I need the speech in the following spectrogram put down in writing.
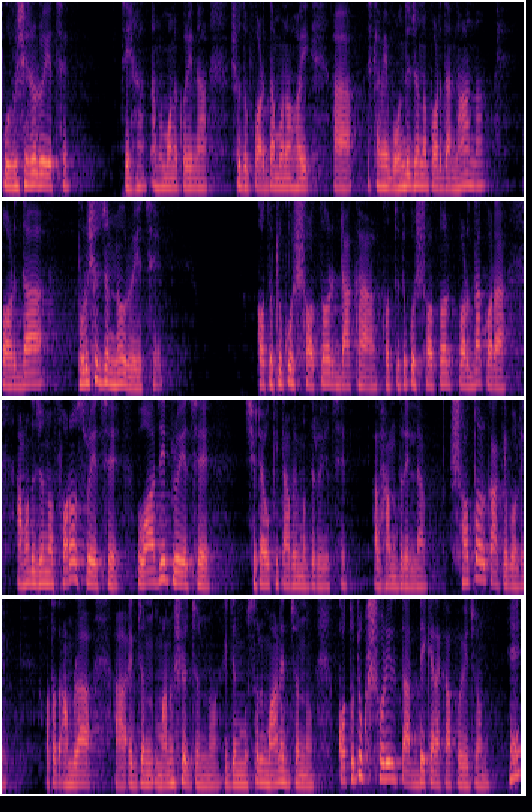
পুরুষেরও রয়েছে। যে হ্যাঁ আমরা মনে করি না শুধু পর্দা মনে হয় ইসলামী বন্ধুর জন্য পর্দা, না না। পর্দা পুরুষের জন্যও রয়েছে। কতটুকু সতর ডাকা, কতটুকু সতর পর্দা করা আমাদের জন্য ফরজ রয়েছে, ওয়াজিব রয়েছে, সেটাও কিতাবের মধ্যে রয়েছে। আলহামদুলিল্লাহ। সতর কাকে বলে? অর্থাৎ আমরা একজন মানুষের জন্য, একজন মুসলমানের জন্য কতটুকু শরীর তার ডেকে রাখা প্রয়োজন? হ্যাঁ?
